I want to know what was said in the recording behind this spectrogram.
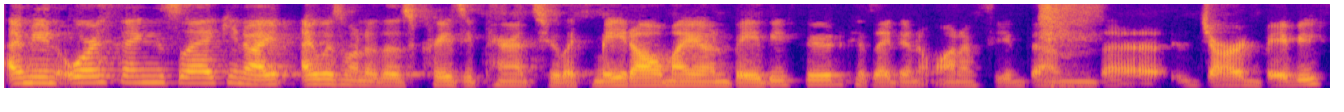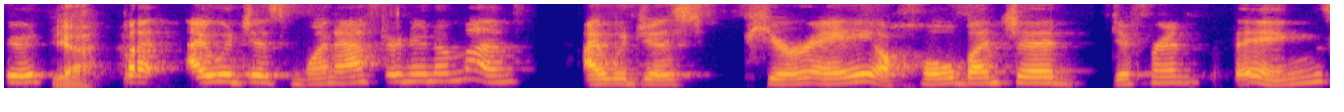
I mean, or things like you know, I, I was one of those crazy parents who like made all my own baby food because I didn't want to feed them the jarred baby food. Yeah, but I would just one afternoon a month I would just puree a whole bunch of different things,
